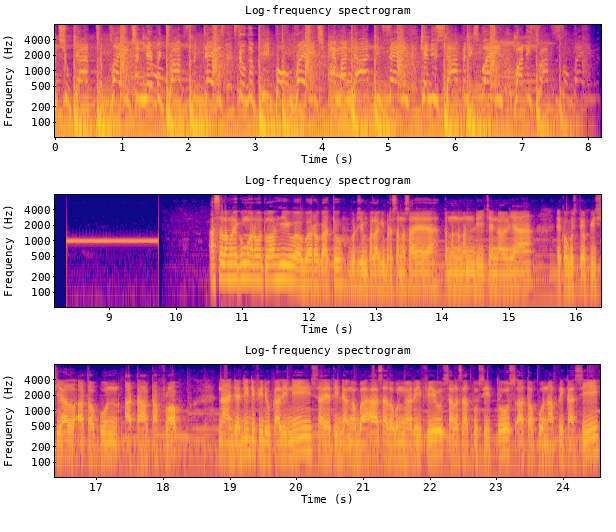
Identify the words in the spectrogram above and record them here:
What you got to play? Generic drops for days. Still the people rage. Am I not insane? Can you stop and explain why these drops are so lame? Assalamualaikum warahmatullahi wabarakatuh Berjumpa lagi bersama saya ya teman-teman di channelnya Eko Gusti Official ataupun Ata Alta Vlog Nah jadi di video kali ini saya tidak ngebahas ataupun nge-review salah satu situs ataupun aplikasi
